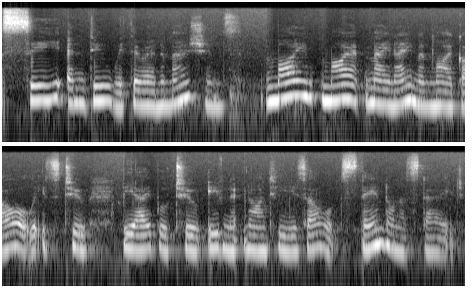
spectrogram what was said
see and deal with their own emotions. My my main aim and my goal is to be able to, even at 90 years old, stand on a stage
